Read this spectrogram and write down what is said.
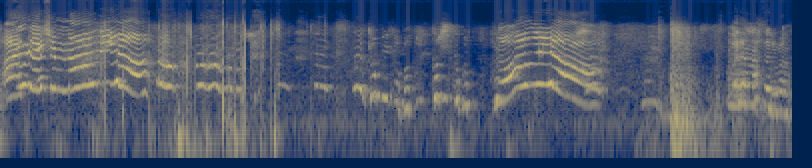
Arkadaşım ne oluyor? kapıyı kapat, kapıyı kapat. Ne oluyor? Ver anahtarı bana.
